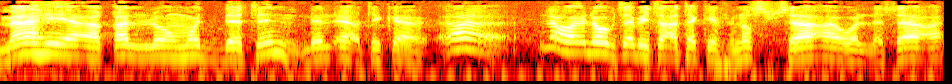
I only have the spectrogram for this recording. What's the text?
ما هي أقل مدة للاعتكاف؟ آه لو لو تبي تعتكف نصف ساعة ولا ساعة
